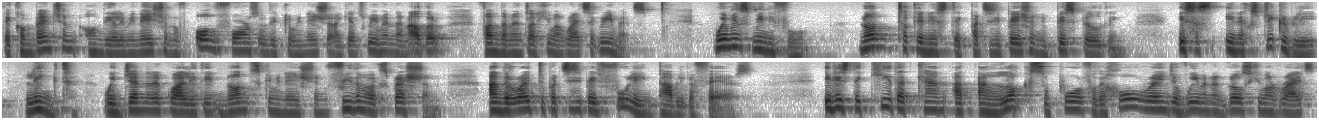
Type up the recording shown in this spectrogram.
the Convention on the Elimination of All Forms of Discrimination Against Women and other fundamental human rights agreements. Women's meaningful, non-tokenistic participation in peace building is inextricably linked with gender equality, non-discrimination, freedom of expression, and the right to participate fully in public affairs. It is the key that can unlock support for the whole range of women and girls' human rights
